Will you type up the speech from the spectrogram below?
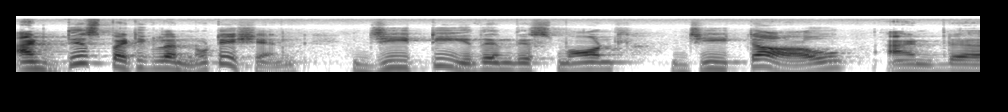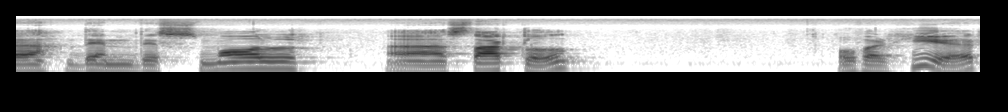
And this particular notation g t then this small g tau and uh, then this small uh, circle over here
